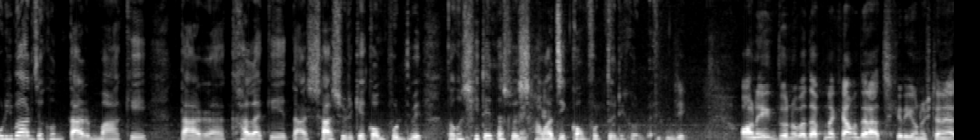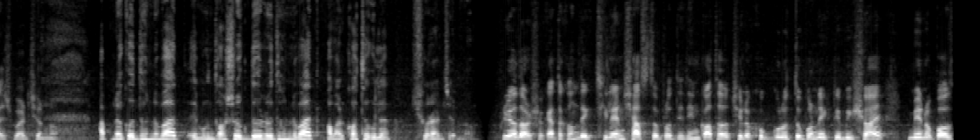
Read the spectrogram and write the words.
পরিবার যখন তার মাকে তার খালাকে তার শাশুড়িকে কমফোর্ট দিবে তখন সেটাই তো আসলে সামাজিক কমফোর্ট তৈরি করবে। জি। অনেক ধন্যবাদ আপনাকে। আমাদের আজকের এই অনুষ্ঠানে আসবার জন্য। আপনাকেও ধন্যবাদ এবং দর্শকদেরও ধন্যবাদ আমার কথাগুলো শোনার জন্য। প্রিয় দর্শক এতক্ষণ দেখছিলেন স্বাস্থ্য প্রতিদিন। কথা হচ্ছিল খুব গুরুত্বপূর্ণ একটি বিষয় মেনোপজ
